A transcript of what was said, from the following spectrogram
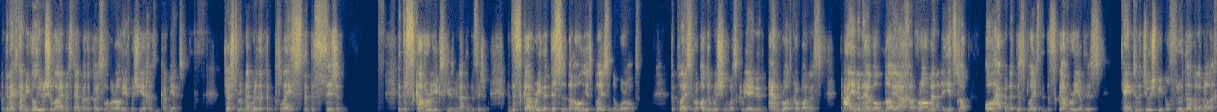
But the next time you go to Yerushalayim and stand by the Kosel HaMaaravi, if Mashiach hasn't come yet, just remember that the place, the decision, the discovery, excuse me, not the decision, the discovery that this is the holiest place in the world, the place where Adam HaRishon was created and brought Korbanos, Cain and Hevel, Noach, Avram, and Yitzchak, all happened at this place. The discovery of this came to the Jewish people through David HaMelech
